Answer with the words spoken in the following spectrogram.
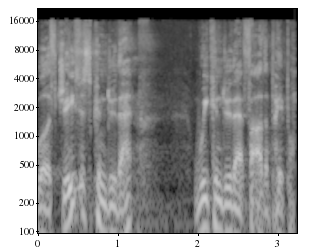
Well, if Jesus can do that, we can do that for other people.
